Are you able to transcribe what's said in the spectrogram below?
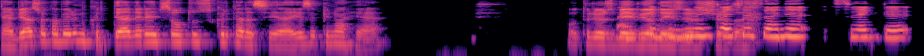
Ya bir Ahsoka bölümü 40 diğerleri hepsi 30-40 arası ya. Yazık günah ya. Oturuyoruz Yoda izliyoruz şurada. kalitesi hani sürekli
